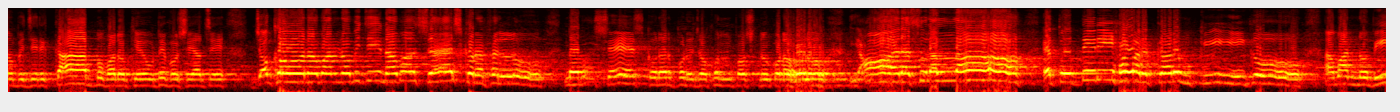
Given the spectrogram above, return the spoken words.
নবীজির কাঁধ মোবারকে উঠে বসে আছে। যখন আমার নবীজি নামাজ শেষ করে ফেলল, নামাজ শেষ করার পরে যখন প্রশ্ন করা হলো, ইয়া রাসূলুল্লাহ, এত দেরি হওয়ার কারণ কি গো? আমার নবী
